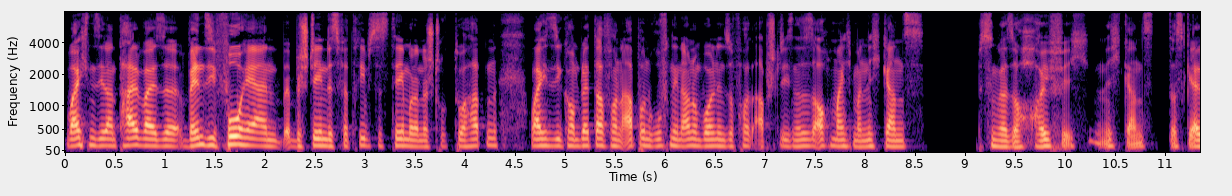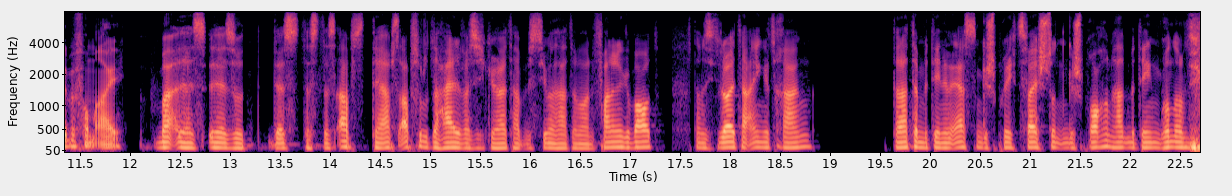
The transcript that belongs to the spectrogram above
weichen sie dann teilweise, wenn sie vorher ein bestehendes Vertriebssystem oder eine Struktur hatten, weichen sie komplett davon ab und rufen den an und wollen den sofort abschließen. Das ist auch manchmal nicht ganz, beziehungsweise häufig nicht ganz das Gelbe vom Ei. Das, also das, das, das, abs, der abs- absolute Heil, was ich gehört habe, ist, jemand hatte mal einen Funnel gebaut, dann haben sich die Leute eingetragen, dann hat er mit denen im ersten Gespräch zwei Stunden gesprochen, hat mit denen im Grunde genommen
